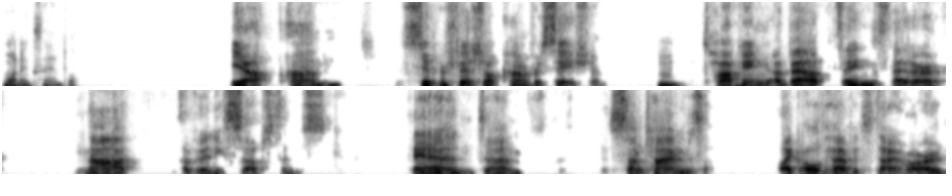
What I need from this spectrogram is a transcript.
one example. Yeah, um, superficial conversation, hmm. talking about things that are not of any substance, and um, sometimes like old habits die hard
